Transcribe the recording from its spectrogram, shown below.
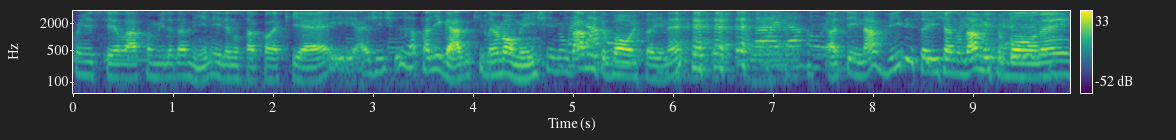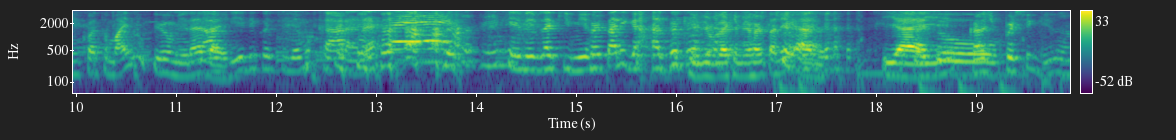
conhecer lá a família da mina, e ele não sabe qual é que é, e a gente já tá ligado que normalmente não Vai dá muito ruim. bom isso aí, né? Vai dar ruim. Assim, na vida isso aí já não dá muito bom, né? Enquanto mais no filme, né, Na velho? vida e com esse mesmo cara, né? É, inclusive. Quem vê Black Mirror tá ligado. Quem viu Black Mirror tá ligado. E aí. o, O cara tipo perseguido, né?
